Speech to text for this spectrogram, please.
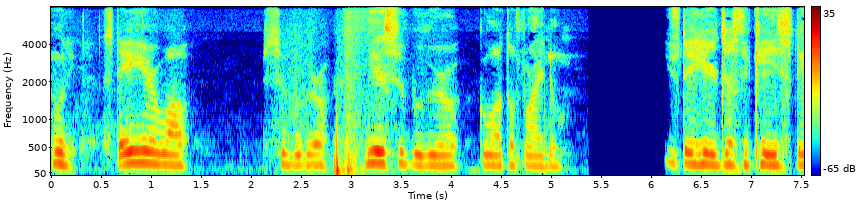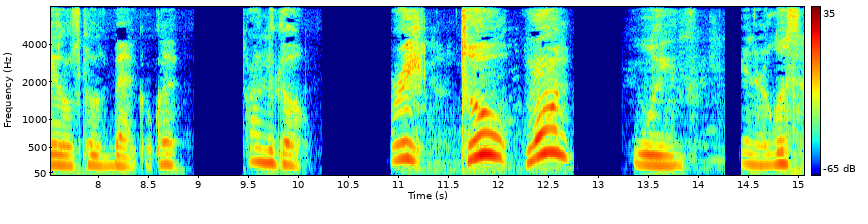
Tony, stay here while Supergirl, me and Supergirl go out to find him. You stay here just in case Thanos comes back, okay? Time to go. Three, two, one, leave. Tanner, listen.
